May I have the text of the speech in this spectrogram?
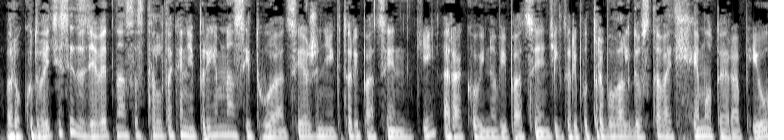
V roku 2019 sa stala taká nepríjemná situácia, že niektorí pacienti, rakovinoví pacienti, ktorí potrebovali dostávať chemoterapiu,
